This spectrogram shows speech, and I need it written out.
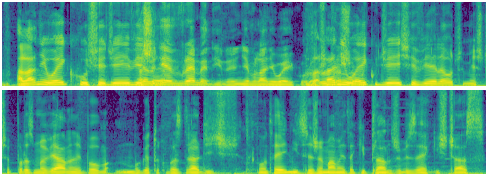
W Alanie Wake'u się dzieje wiele. Znaczy nie w Remedy, nie- nie w Alanie Wake'u. W no, Alanie. Wake'u dzieje się wiele, o czym jeszcze porozmawiamy, bo mogę tu chyba zdradzić taką tajemnicę, że mamy taki plan, żeby za jakiś czas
